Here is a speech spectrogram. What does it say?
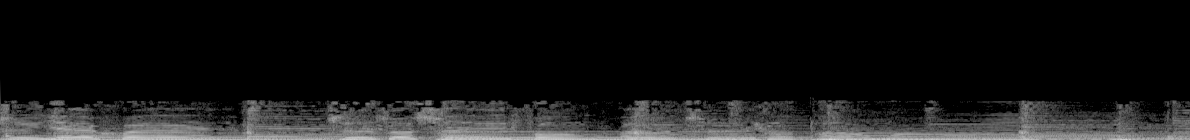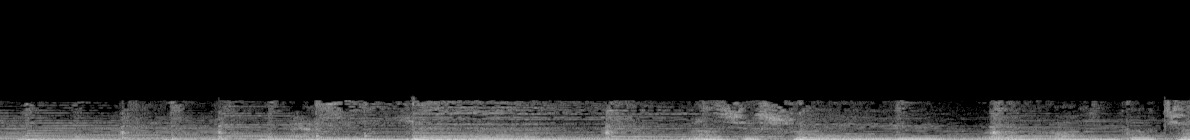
是也会执着随风而至的泡沫，黑夜那些随遇而安的家，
